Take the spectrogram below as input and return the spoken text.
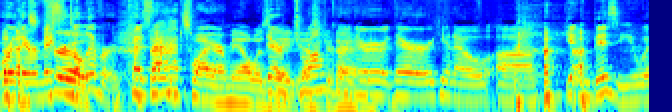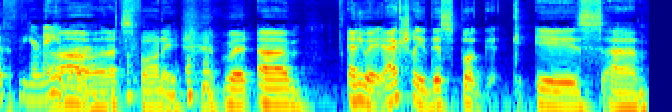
or they're misdelivered because That's why our mail was they're late drunk yesterday. or they're they're you know uh, getting busy with your neighbor. Oh, that's funny. but um, anyway, actually, this book is um,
